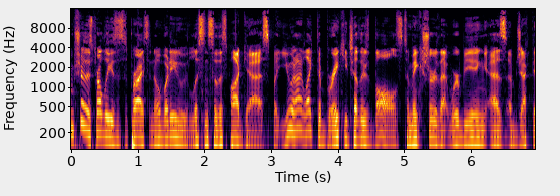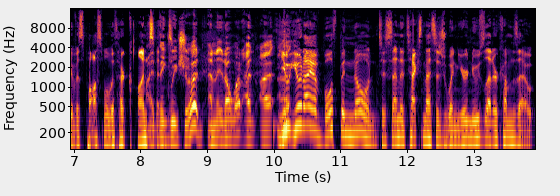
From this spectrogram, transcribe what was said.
I'm sure this probably is a surprise to nobody who listens to this podcast, but you and I like to break each other's balls to make sure that we're being as objective as possible with our content. I think we should. And you know what? I, I, you I- you and I have both been known to send a text message when your newsletter comes out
